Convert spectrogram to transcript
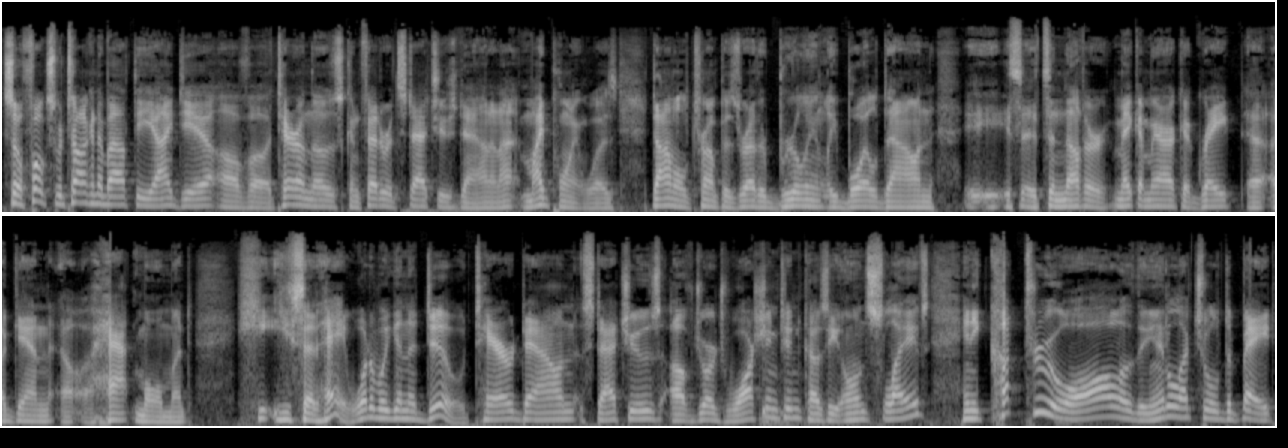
So, folks, we're talking about the idea of uh, tearing those Confederate statues down, and I, my point was Donald Trump is rather brilliantly boiled down. It's, it's another "Make America Great uh, Again" uh, hat moment. He, he said, "Hey, what are we going to do? Tear down statues of George Washington because he owned slaves?" And he cut through all of the intellectual debate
